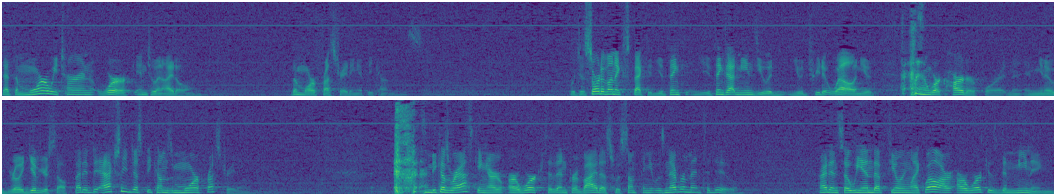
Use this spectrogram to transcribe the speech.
that the more we turn work into an idol, the more frustrating it becomes. Which is sort of unexpected. You'd think, you'd think that means you would, you would treat it well and you'd work harder for it and, and you know, really give yourself. But it actually just becomes more frustrating. because we're asking our, our work to then provide us with something it was never meant to do. Right? And so we end up feeling like, well, our, our work is demeaning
